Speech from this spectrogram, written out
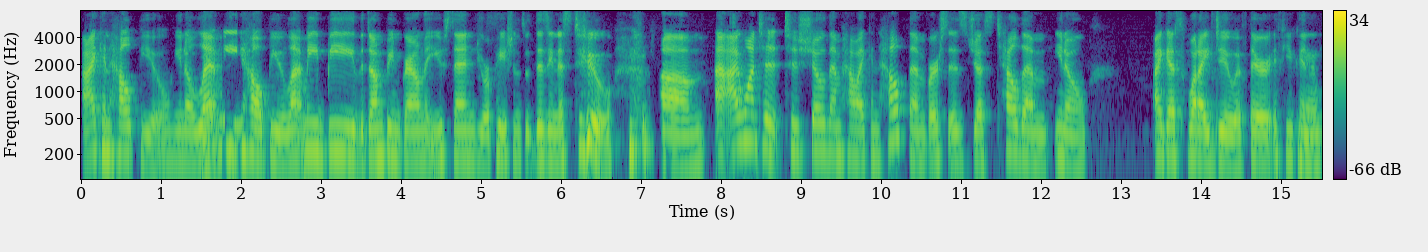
I can help you. You know, let yeah. me help you. Let me be the dumping ground that you send your patients with dizziness to. um, I, I, want to to show them how I can help them versus just tell them, you know, I guess what I do. If they're if you can yeah.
